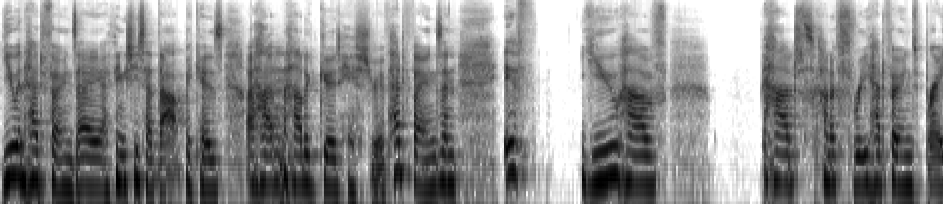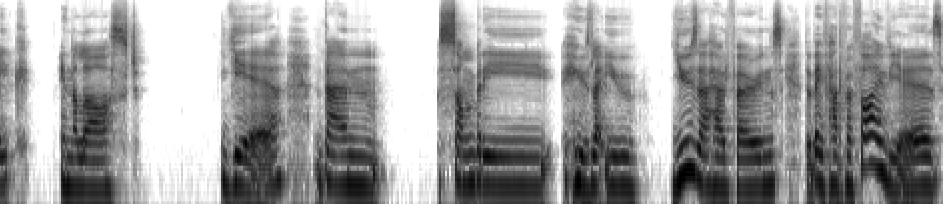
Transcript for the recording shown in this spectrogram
You and headphones, eh? I think she said that because I hadn't had a good history of headphones. And if you have had kind of three headphones break in the last year, then somebody who's let you use their headphones that they've had for five years,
